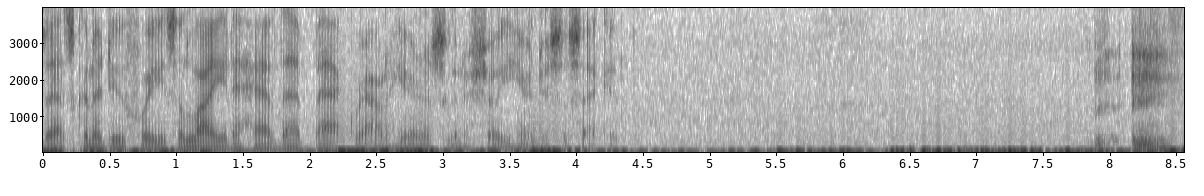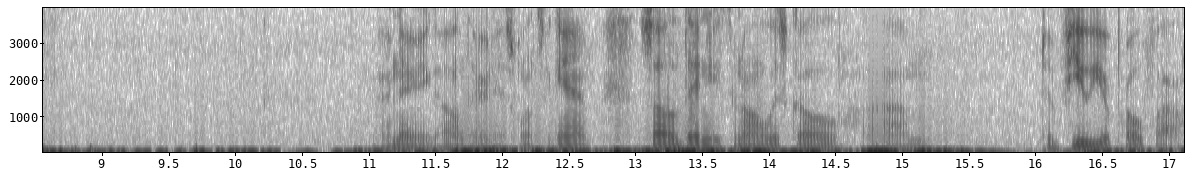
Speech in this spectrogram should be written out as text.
that's going to do for you is allow you to have that background here, and it's going to show you here in just a second. and there you go there it is once again so then you can always go um, to view your profile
